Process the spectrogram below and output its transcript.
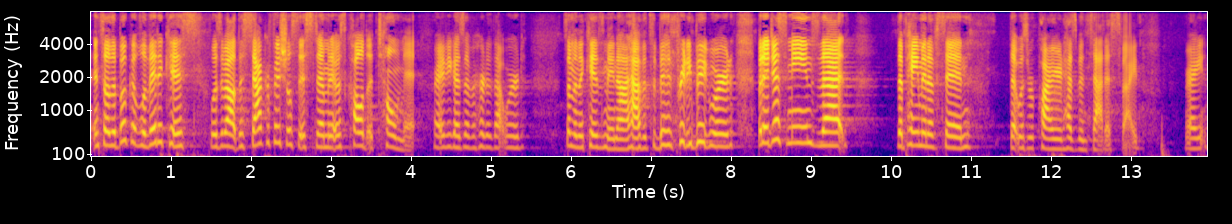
And so the book of Leviticus was about the sacrificial system, and it was called atonement. Right? Have you guys ever heard of that word? Some of the kids may not have. It's a bit, pretty big word. But it just means that the payment of sin that was required has been satisfied. Right?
